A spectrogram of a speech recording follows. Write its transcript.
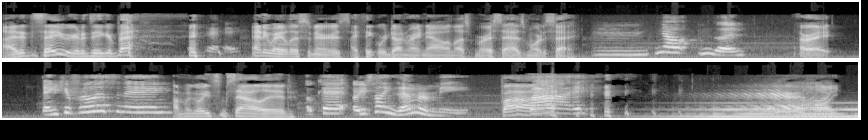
I didn't say you were going to take it back. Okay. anyway, listeners, I think we're done right now unless Marissa has more to say. Mm, no, I'm good. All right. Thank you for listening. I'm going to go eat some salad. Okay, are you telling them or me? Bye. Bye.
